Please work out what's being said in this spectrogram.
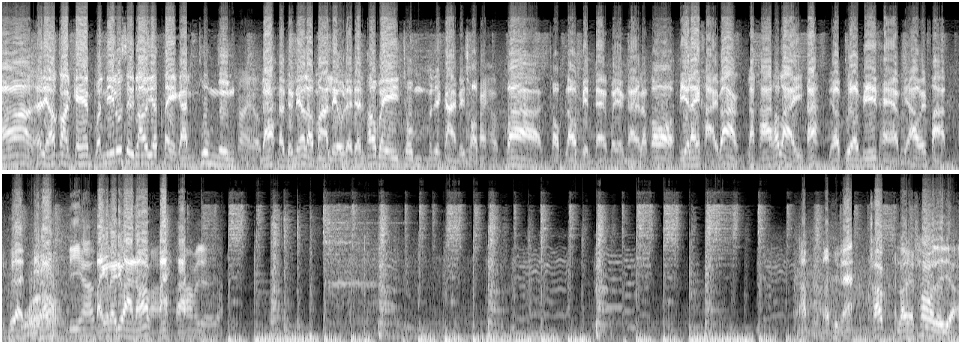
อ่าแล้วเดี๋ยวก่อนเกม วันนี้รู้สึกเราจะเตะกันทุ่มหนึ่งใช่ครับนะแต่เดี๋ยวนี้เรามาเร็วเดี๋ยวเดี๋ยวเข้าไปชมบรรยากาศในช็อปใช่ครับ ว่าช็อปเราเปลี่ยนแปลงไปยังไง แล้วก็มีอะไรขายบ้างราคาเท่าไหร่นะเดี๋ยวเผื่อมีแถมเดี๋ยวเอาไปฝากเพื่อนๆดีไหมดีครับไปกันเลยดีกว่าน้องไปไป ตามไปเลย เราถึงแล้ว ครับ เราจะเข้าเลยเดี๋ยว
